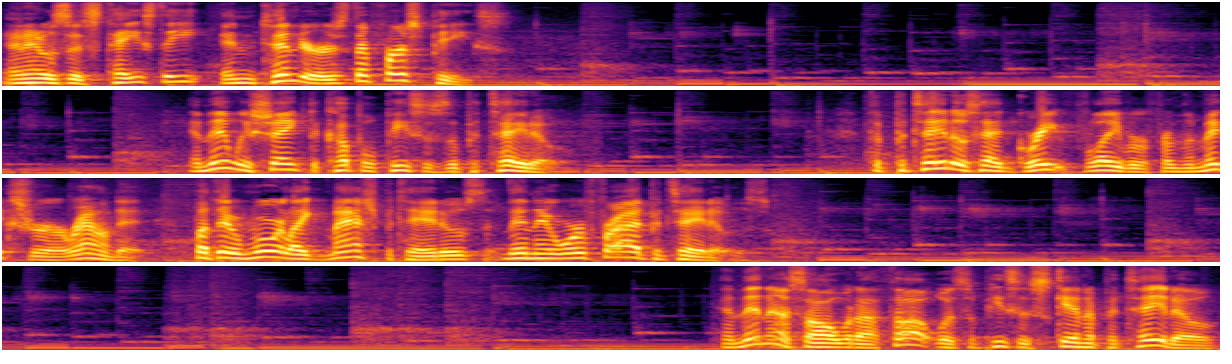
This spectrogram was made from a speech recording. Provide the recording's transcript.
And it was as tasty and tender as the first piece. And then we shanked a couple pieces of potato. The potatoes had great flavor from the mixture around it, but they were more like mashed potatoes than they were fried potatoes. And then I saw what I thought was a piece of skin of potato,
